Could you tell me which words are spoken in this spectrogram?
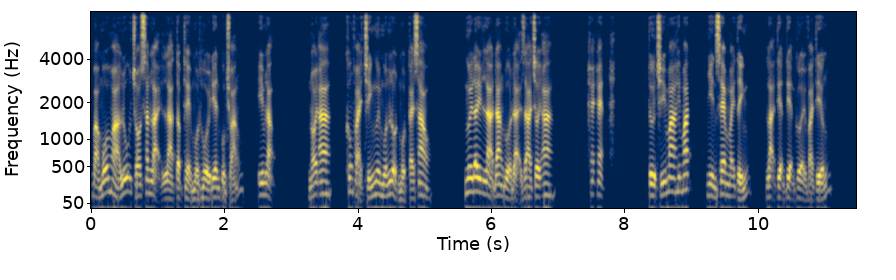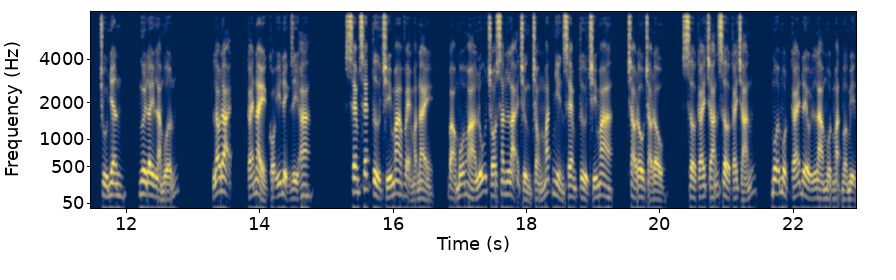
Bảo mỗi hòa lũ chó săn lại là tập thể một hồi điên cùng choáng, im lặng. Nói a, không phải chính ngươi muốn lột một cái sao? Ngươi đây là đang đùa đại gia chơi a. Từ trí ma hít mắt, nhìn xem máy tính, lại tiện tiện cười vài tiếng chủ nhân ngươi đây làm lớn lão đại cái này có ý định gì a? Xem xét từ trí ma vẻ mặt này bảo mỗi hòa lũ chó săn lại chừng trong mắt nhìn xem từ trí ma chào đầu chào đầu sờ cái chán sờ cái chán mỗi một cái đều là một mặt mờ mịt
